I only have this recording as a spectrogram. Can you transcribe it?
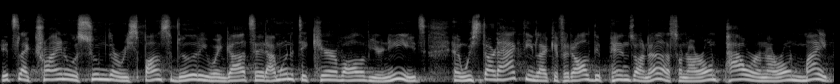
It's like trying to assume the responsibility when God said, I'm going to take care of all of your needs. And we start acting like if it all depends on us, on our own power and our own might,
